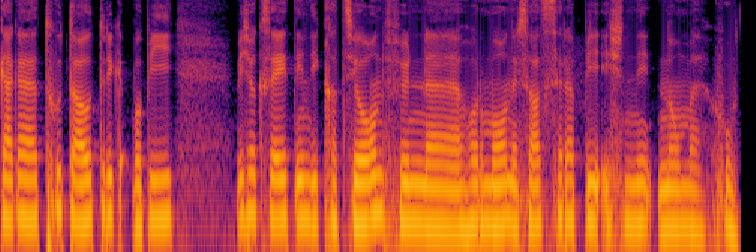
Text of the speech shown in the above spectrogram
gegen die Hautalterung. Wobei, wie schon gesagt, die Indikation für eine Hormonersatztherapie ist nicht nur Haut.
